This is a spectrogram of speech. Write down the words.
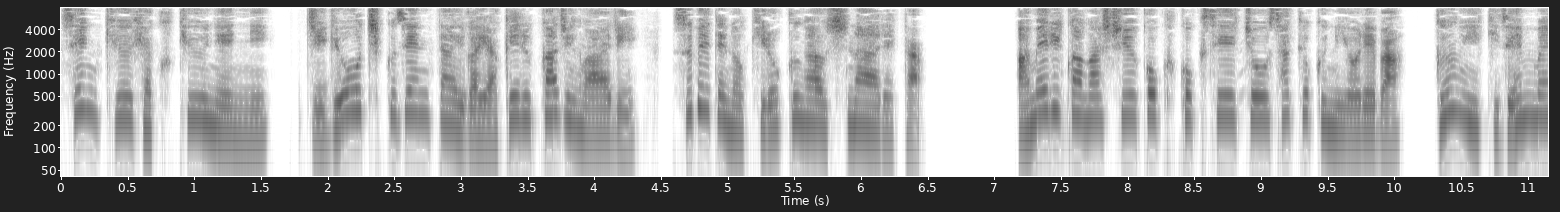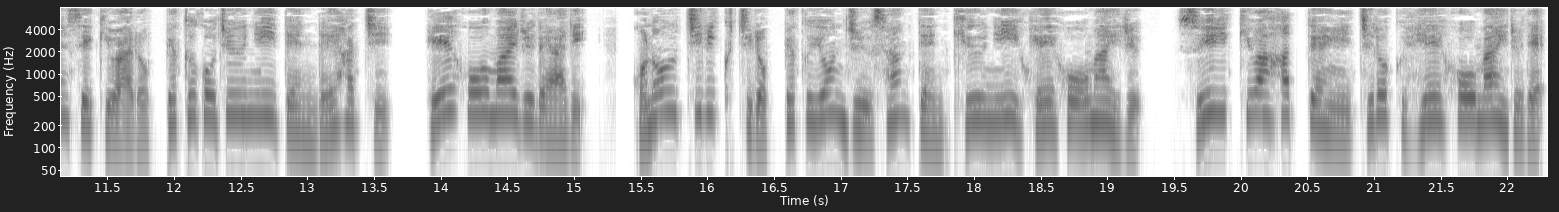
1909年に事業地区全体が焼ける火事があり、すべての記録が失われた。アメリカ合衆国国勢調査局によれば、軍域全面積は652.08平方マイルであり、このうち陸地643.92平方マイル、水域は8.16平方マイルで、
